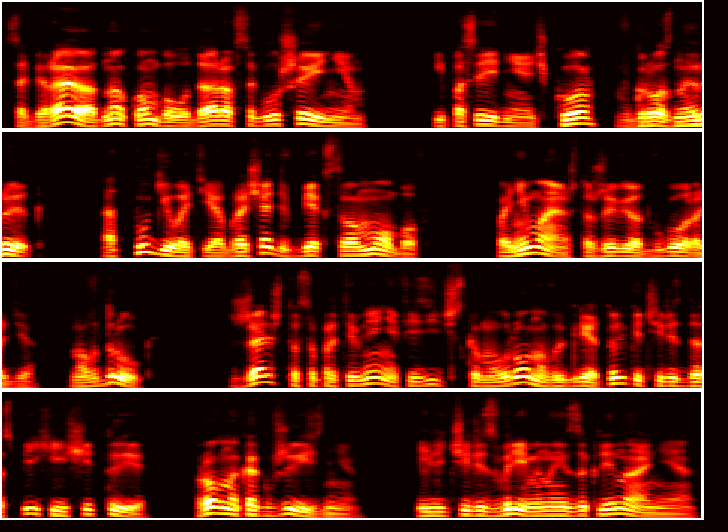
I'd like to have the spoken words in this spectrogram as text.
Собираю одно комбо ударов с оглушением. И последнее очко в грозный рык. Отпугивать и обращать в бегство мобов. Понимаю, что живет в городе, но вдруг. Жаль, что сопротивление физическому урону в игре только через доспехи и щиты, ровно как в жизни. Или через временные заклинания.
